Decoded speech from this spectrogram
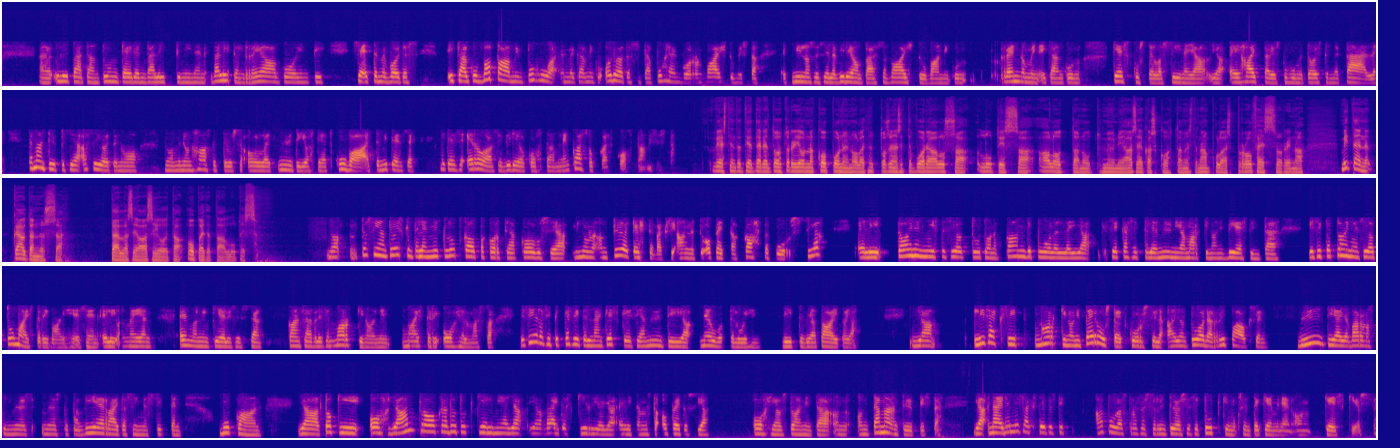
ylipäätään tunteiden välittyminen, välitön reagointi, se, että me voitaisiin ikään kuin vapaammin puhua, emmekä niin kuin odota sitä puheenvuoron vaihtumista, että milloin se siellä videon päässä vaihtuu, vaan niin kuin rennommin ikään kuin keskustella siinä ja, ja ei haittaa, jos puhumme toistemme päälle. Tämän tyyppisiä asioita nuo, nuo minun haastattelussa olleet myyntijohtajat kuvaa, että miten se, miten se eroaa se videokohtaaminen kasvokkaiskohtaamisesta viestintätieteiden tohtori Jonna Koponen, olet nyt tosiaan sitten vuoden alussa Lutissa aloittanut myynnin asiakaskohtaamista apulaisprofessorina. Miten käytännössä tällaisia asioita opetetaan Lutissa? No tosiaan työskentelen nyt LUT-kauppakorkeakoulussa ja minulle on työtehtäväksi annettu opettaa kahta kurssia. Eli toinen niistä sijoittuu tuonne kandipuolelle ja se käsittelee myynnin ja markkinoinnin viestintää. Ja sitten toinen sijoittuu maisterivaiheeseen, eli on meidän englanninkielisessä kansainvälisen markkinoinnin maisteriohjelmassa. Ja siellä sitten käsitellään keskeisiä myyntiin ja neuvotteluihin liittyviä taitoja. Ja lisäksi markkinoinnin perusteet kurssille aion tuoda ripauksen myyntiä ja varmasti myös, myös tota vieraita sinne sitten mukaan. Ja toki ohjaan pro-gradututkielmia ja, ja väitöskirjoja, eli tämmöistä opetus- ja ohjaustoimintaa on, on tämän tyyppistä. Ja näiden lisäksi tietysti apulaisprofessorin työssä se tutkimuksen tekeminen on keskiössä.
